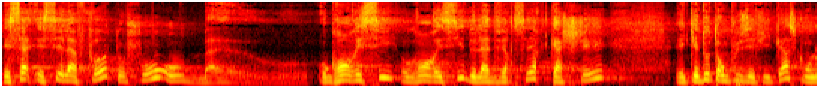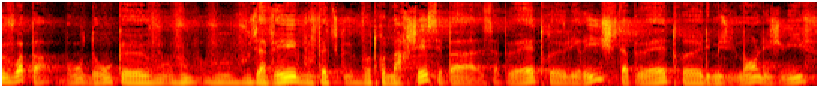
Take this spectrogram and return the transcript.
et, c'est la faute, au fond, ben, au grand récit, au grand récit de l'adversaire caché et qui est d'autant plus efficace qu'on ne le voit pas. Bon, donc euh, vous, vous, vous, avez, vous faites ce que votre marché, c'est pas, ça peut être euh, les riches, ça peut être euh, les musulmans, les juifs,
